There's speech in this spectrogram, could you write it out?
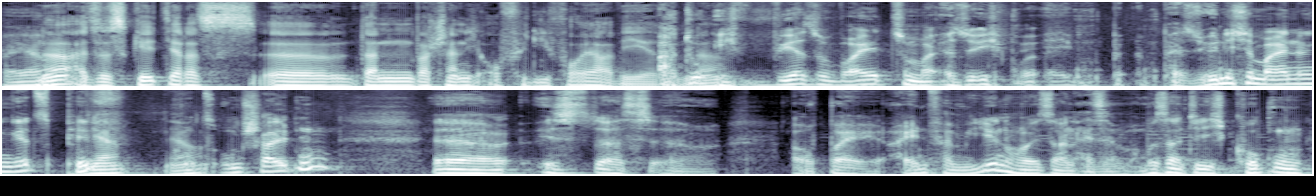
ja. Ne? Also es gilt ja das äh, dann wahrscheinlich auch für die Feuerwehr. Ach du, ne? ich wäre soweit, zum, also ich, äh, persönliche Meinung jetzt, Piff, Ja, ja. kurz umschalten, äh, ist das äh, auch bei Einfamilienhäusern, also man muss natürlich gucken,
